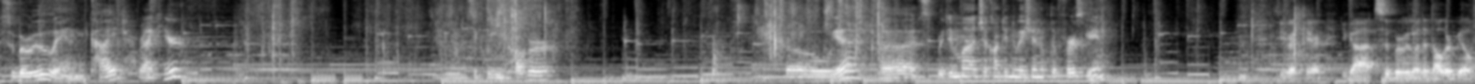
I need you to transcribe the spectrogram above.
Subaru and Kite right here. And it's a green cover. So yeah, uh, it's pretty much a continuation of the first game. See right there, you got Subaru at the dollar bill.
